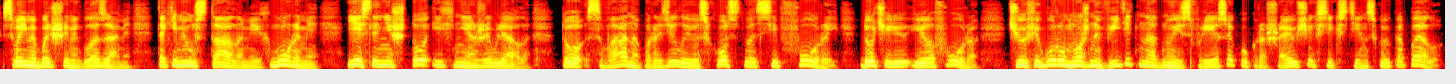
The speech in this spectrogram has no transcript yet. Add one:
своими большими глазами, такими усталыми и хмурыми, если ничто их не оживляло, то Свана поразило ее сходство с Сипфорой, дочерью Иофора, чью фигуру можно видеть на одной из фресок, украшающих Сикстинскую капеллу.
